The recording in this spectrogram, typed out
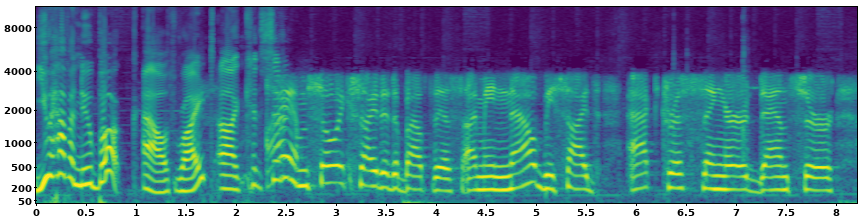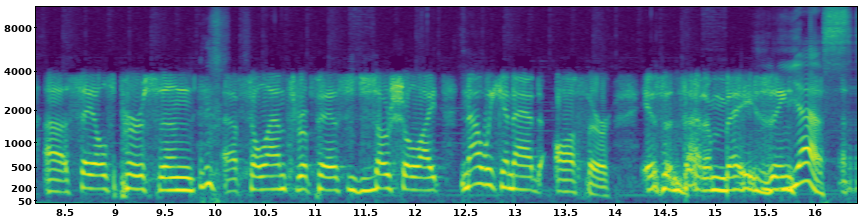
you have a new book out, right? Uh, consider- I am so excited about this. I mean, now besides actress, singer, dancer, uh, salesperson, uh, philanthropist, socialite, now we can add author. Isn't that amazing? Yes.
